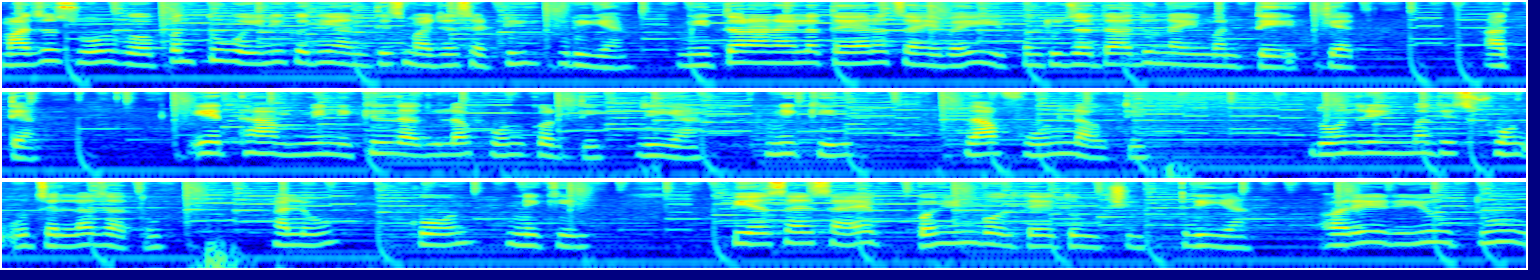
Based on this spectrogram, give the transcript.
माझं सोड ग पण तू वहिनी कधी आणतेस माझ्यासाठी? रिया मी तर आणायला तयारच आहे बाई पण तुझा दादू नाही म्हणते इतक्यात. आत्या ये थांब मी निखिल दादूला फोन करते. रिया निखिलला फोन लावते. दोन रिंगमध्येच फोन उचलला जातो. हॅलो कोण? निखिल. पी एस आय साहेब बहीण बोलते आहे तुमची रिया. अरे रियू तू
